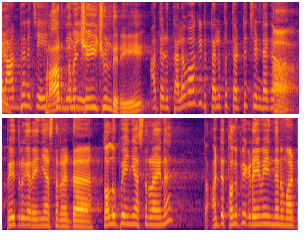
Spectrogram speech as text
ప్రార్థన చేయి ప్రార్థన చేయుచుండిరి. అతడు తలవాకిటి తలుపు తట్టుచుండగా ఆ, పేతురు గారు ఏం చేస్తున్నారంట తలుపు ఏం చేస్తున్నాడు ఆయన? అంటే తలుపు ఇక్కడ ఏమైందనమాట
